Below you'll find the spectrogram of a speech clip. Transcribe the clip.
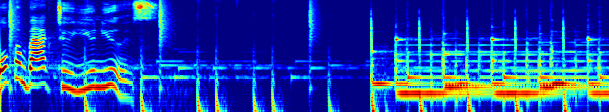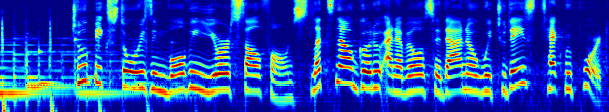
Welcome back to U News. Two big stories involving your cell phones. Let's now go to Annabelle Sedano with today's tech report.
